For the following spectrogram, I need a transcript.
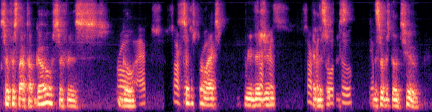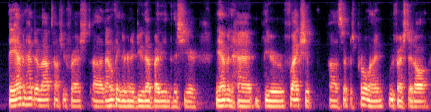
Surface Laptop Go, Surface Pro Go, X, Surface, Surface Pro X revision, Surface, Surface and the Surface, Go 2. Yep. the Surface Go 2. They haven't had their laptops refreshed. Uh, I don't think they're going to do that by the end of this year. They haven't had their flagship uh, Surface Pro line refreshed at all.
